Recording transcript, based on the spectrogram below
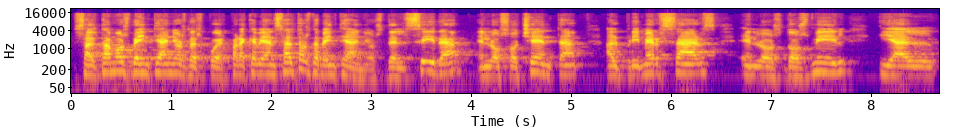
Saltamos 20 años después, para que vean saltos de 20 años, del SIDA en los 80 al primer SARS en los 2000 y al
